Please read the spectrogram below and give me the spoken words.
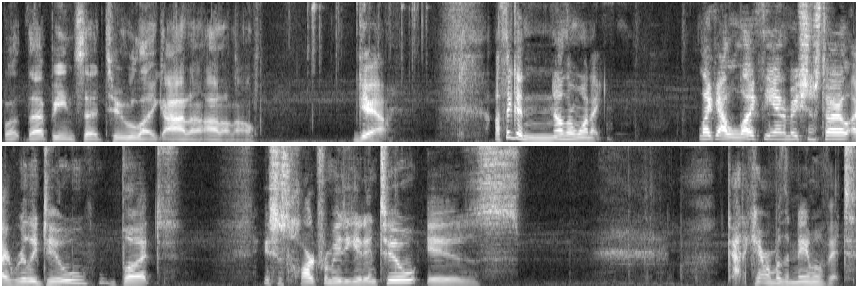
but that being said, too, like I don't I don't know. Yeah. I think another one I like I like the animation style, I really do, but it's just hard for me to get into is God, I can't remember the name of it.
